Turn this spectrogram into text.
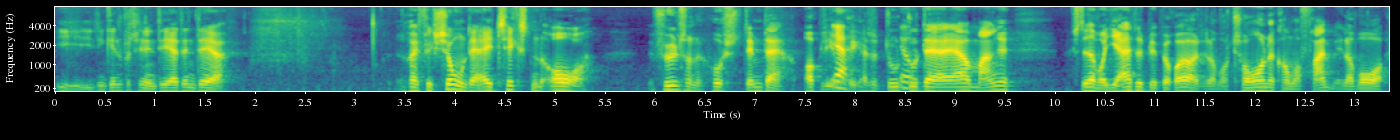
i, i din genfortælling, det er den der refleksion, der er i teksten over følelserne hos dem, der oplever. Ja. Ikke? Altså, du, Jo. du, der er jo mange steder, hvor hjertet bliver berørt, eller hvor tårerne kommer frem, eller hvor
